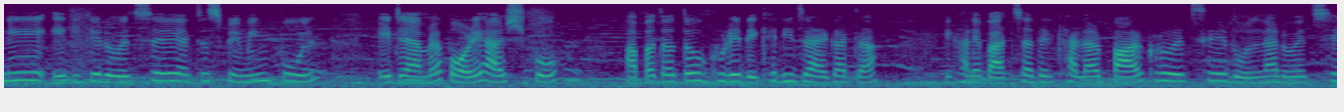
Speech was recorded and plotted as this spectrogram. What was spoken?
এখানে এদিকে রয়েছে একটা সুইমিং পুল। এটা আমরা পরে আসব। আপাতত ঘুরে দেখে নিই জায়গাটা। এখানে বাচ্চাদের খেলার পার্ক রয়েছে, দোলনা রয়েছে।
